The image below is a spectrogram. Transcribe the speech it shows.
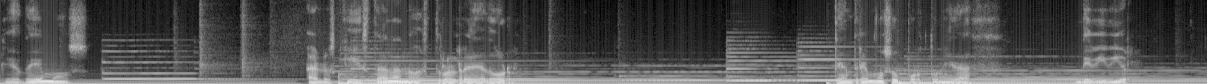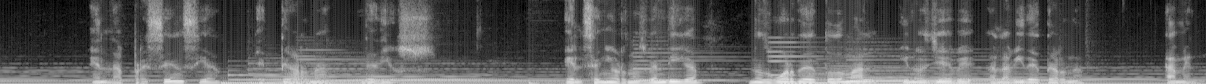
que demos a los que están a nuestro alrededor, tendremos oportunidad de vivir en la presencia eterna de Dios. El Señor nos bendiga, nos guarde de todo mal y nos lleve a la vida eterna. Amén.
